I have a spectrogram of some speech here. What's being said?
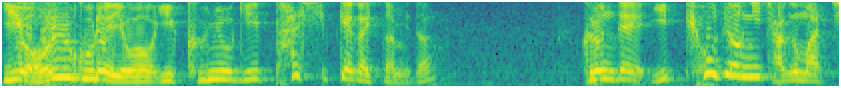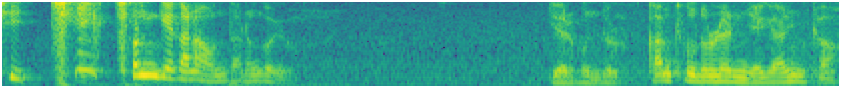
이 얼굴에요 이 근육이 80개가 있답니다. 그런데 이 표정이 자그마치 7천 개가 나온다는 거예요. 여러분들 깜짝 놀라는 얘기 아닙니까?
